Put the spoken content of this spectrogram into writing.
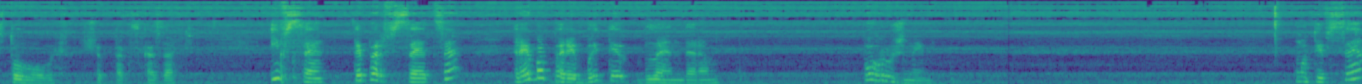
столових, щоб так сказати. І все. Тепер все це треба перебити блендером. Погружним. От і все.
